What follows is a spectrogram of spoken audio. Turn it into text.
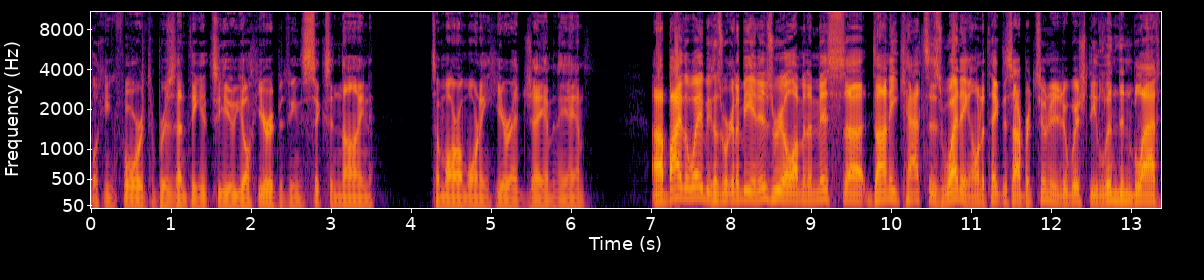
looking forward to presenting it to you. You'll hear it between 6 and 9 tomorrow morning here at JM in the AM. Uh, by the way, because we're going to be in Israel, I'm going to miss uh, Donnie Katz's wedding. I want to take this opportunity to wish the Lindenblatt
